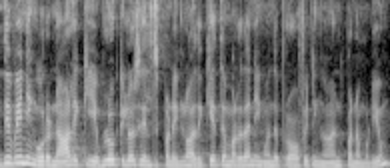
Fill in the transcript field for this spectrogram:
இதுவே நீங்கள் ஒரு நாளைக்கு எவ்வளோ கிலோ சேல்ஸ் பண்ணிங்களோ அதுக்கேற்ற மாதிரி தான் நீங்கள் வந்து ப்ராஃபிட் நீங்கள் ஏர்ன் பண்ண முடியும்.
